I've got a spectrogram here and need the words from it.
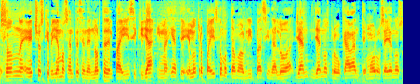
son hechos que veíamos antes en el norte del país y que ya, imagínate, en otro país como Tamaulipas, Sinaloa, ya, ya nos provocaban temor, o sea, ya nos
